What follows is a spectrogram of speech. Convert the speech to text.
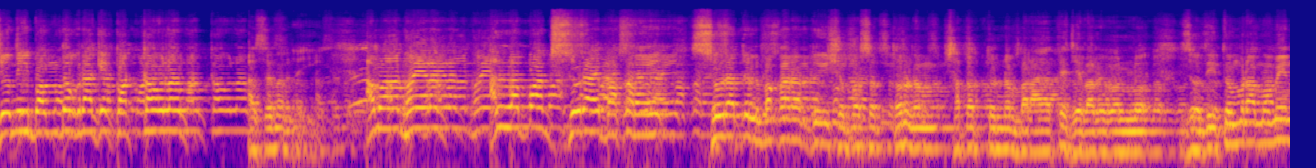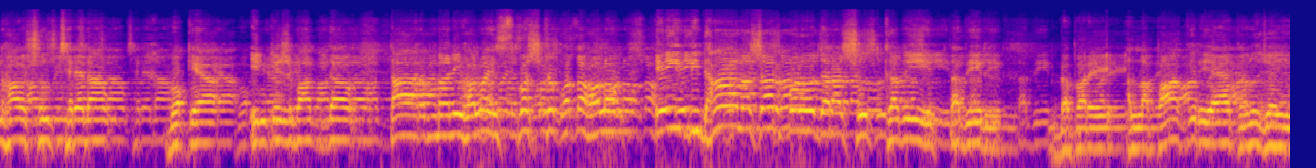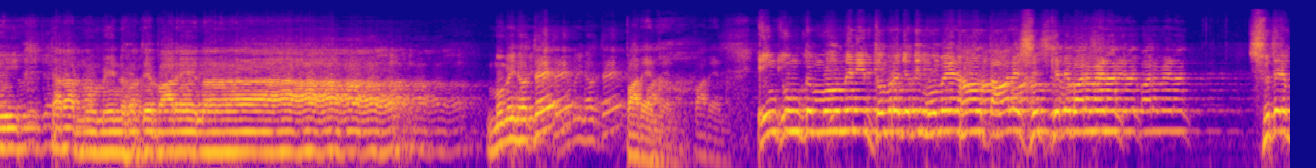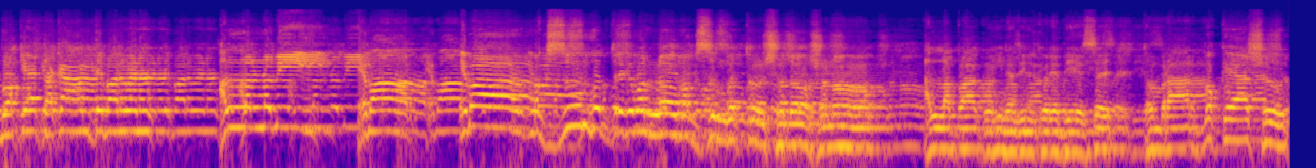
জমি বন্ধক রাখে কটকাওলা আছে না নাই? আমার ভাইয়েরা, আল্লাহ পাক সূরা বাকারায়, সূরাতুল বাকারার 275 নম্বর 77 নম্বর আয়াতে যেভাবে বলল, যদি তোমরা মুমিন হও, সুদ ছেড়ে দাও, বকেয়া ইন্টারেস্ট বাদ দাও। তার মানে হলো, স্পষ্ট কথা হলো, এই বিধান আসার পরও যারা সুদ খাবে, তাদের ব্যাপারে আল্লাহ পাকের আয়াত অনুযায়ী তারা মুমিন হতে পারে না। মুমিন হতে পারে না। ইনকুম তুম মুমিনিন, তোমরা যদি মুমিন হও, তাহলে সুদ খেতে পারবে না। পারবে না সুদের বকেয়া টাকা আনতে পারবে না। আল্লাহর নবী এবার এবার মকসুম গোত্রকে বলল মকসুম গোত্র, শোনো শোনো। আল্লাহ পাক ওহী নাজিল করে দিয়েছে, তোমরা আর বকেয়া সুদ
